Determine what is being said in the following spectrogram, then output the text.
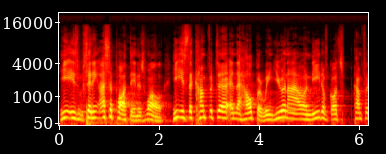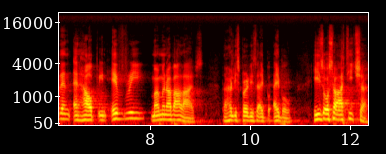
He is setting us apart then as well. He is the comforter and the helper. When you and I are in need of God's comfort and, help in every moment of our lives, the Holy Spirit is able. He's also our teacher.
